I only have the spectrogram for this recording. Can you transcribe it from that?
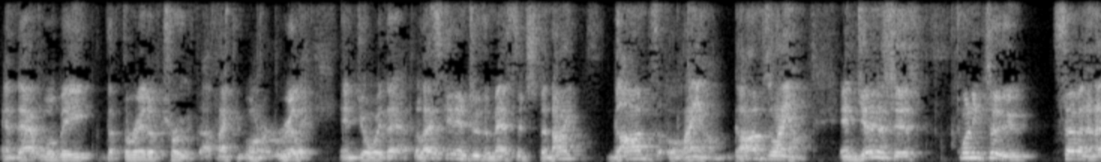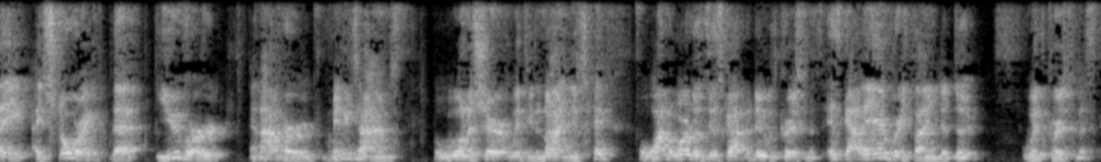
and that will be the thread of truth. I think you're going to really enjoy that. But let's get into the message tonight. God's Lamb. God's Lamb. In Genesis 22, 7 and 8, a story that you've heard and I've heard many times, but we want to share it with you tonight. You say, well, what in the world has this got to do with Christmas? It's got everything to do with Christmas.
